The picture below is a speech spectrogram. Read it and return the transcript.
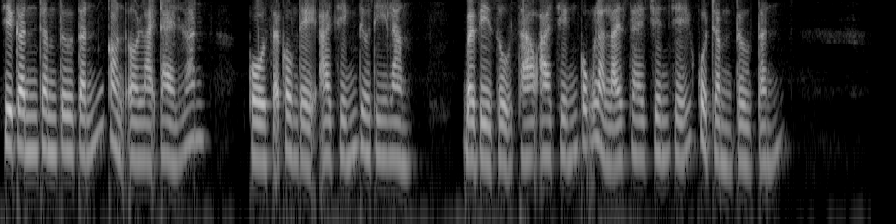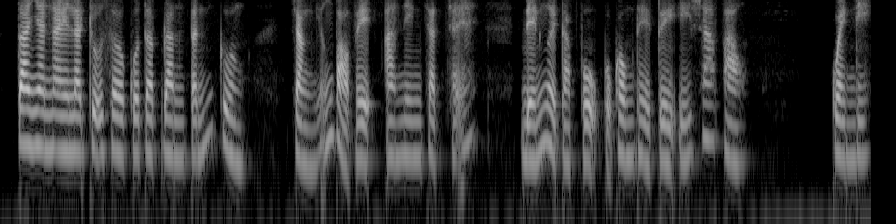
Chỉ cần Trầm Từ Tấn còn ở lại Đài Loan, cô sẽ không để A Chính đưa đi làm. Bởi vì dù sao A Chính cũng là lái xe chuyên chế của Trầm Từ Tấn. Tòa nhà này là trụ sở của tập đoàn Tấn Cường, chẳng những bảo vệ an ninh chặt chẽ, đến người tạp vụ cũng không thể tùy ý ra vào. Quen đi,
